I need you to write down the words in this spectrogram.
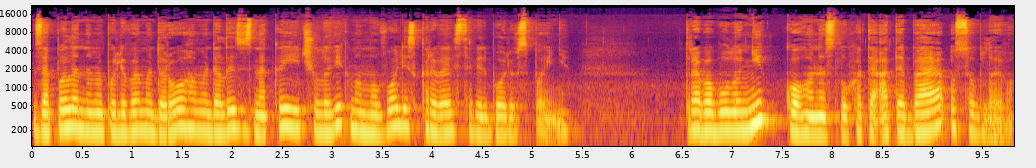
запиленими польовими дорогами дались в знаки, і чоловік мимоволі скривився від болю в спині. Треба було нікого не слухати, а тебе особливо.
